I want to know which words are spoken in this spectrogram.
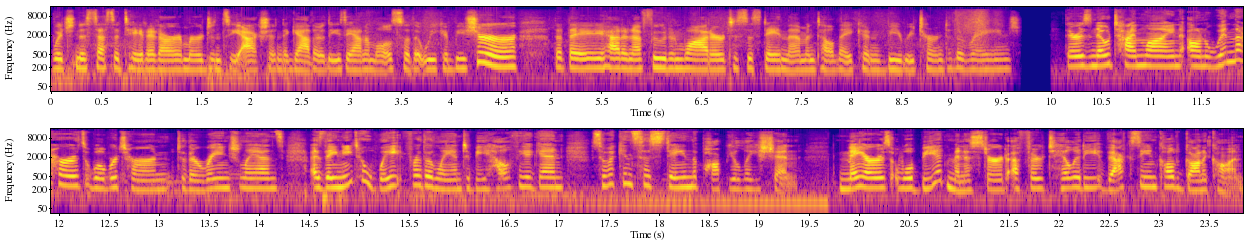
Which necessitated our emergency action to gather these animals so that we could be sure that they had enough food and water to sustain them until they can be returned to the range. There is no timeline on when the herds will return to their rangelands as they need to wait for the land to be healthy again so it can sustain the population. Mares will be administered a fertility vaccine called GonaCon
